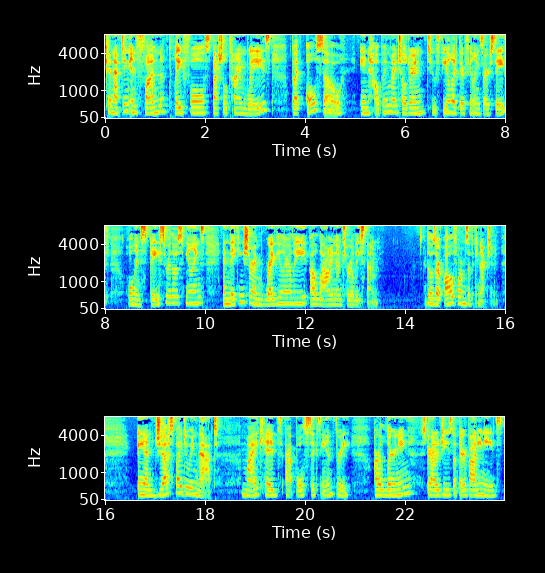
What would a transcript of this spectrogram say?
connecting in fun, playful, special time ways, but also in helping my children to feel like their feelings are safe, holding space for those feelings, and making sure I'm regularly allowing them to release them. Those are all forms of connection. And just by doing that, my kids at both six and three are learning strategies that their body needs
